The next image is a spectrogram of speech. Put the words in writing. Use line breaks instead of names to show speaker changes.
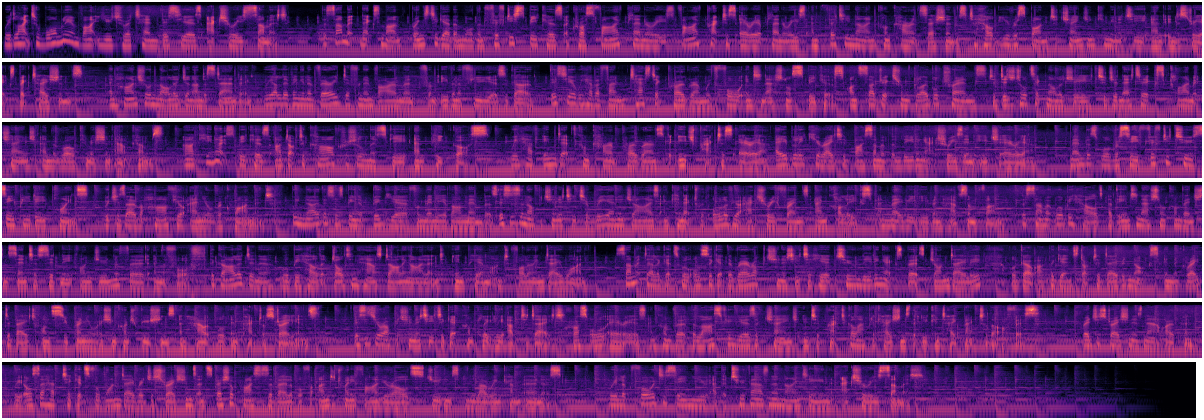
We'd like to warmly invite you to attend this year's Actuaries Summit. The summit next month brings together more than 50 speakers across five plenaries, five practice area plenaries, and 39 concurrent sessions to help you respond to changing community and industry expectations. Enhance your knowledge and understanding. We are living in a very different environment from even a few years ago. This year, we have a fantastic program with four international speakers on subjects from global trends to digital technology to genetics, climate change, and the Royal Commission outcomes. Our keynote speakers are Dr. Karl Kruszelnicki and Pete Goss. We have in depth concurrent programs for each practice area, ably curated by some of the leading actuaries in each area members will receive 52 CPD points, which is over half your annual requirement. We know this has been a big year for many of our members. This is an opportunity to re energise and connect with all of your actuary friends and colleagues, and maybe even have some fun. The summit will be held at the International Convention Centre, Sydney, on June the 3rd and the 4th. The gala dinner will be held at Doltone House, Darling Island, in Pyrmont, following day one. Summit delegates will also get the rare opportunity to hear two leading experts. John Daly will go up against Dr. David Knox in the great debate on superannuation contributions and how it will impact Australians. This is your opportunity to get completely up to date across all areas and convert the last few years of change into practical applications that you can take back to the office. Registration is now open. We also have tickets for one day registrations and special prices available for under 25 year olds, students, and low income earners. We look forward to seeing you at the 2019 Actuaries Summit.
